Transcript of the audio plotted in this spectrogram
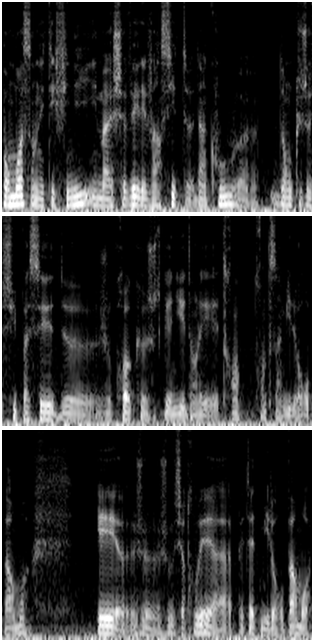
pour moi, c'en était fini. Il m'a achevé les 20 sites d'un coup. Euh, donc je suis passé de, je crois que je gagnais dans les 30-35 000 euros par mois. Et euh, je, me suis retrouvé à peut-être 1000 euros par mois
